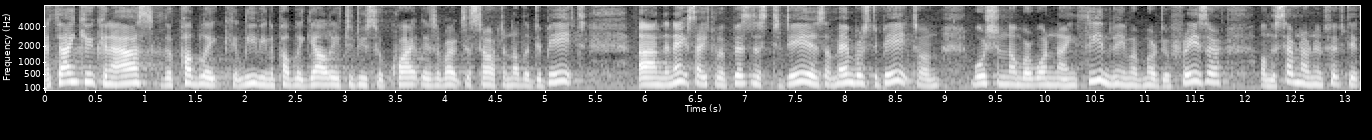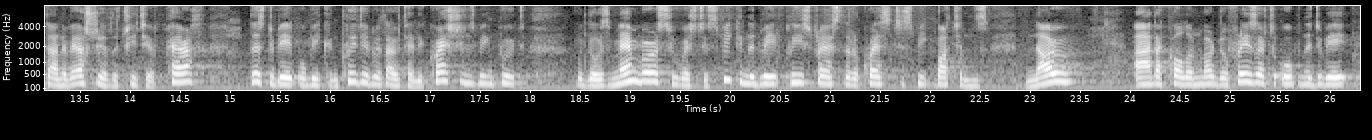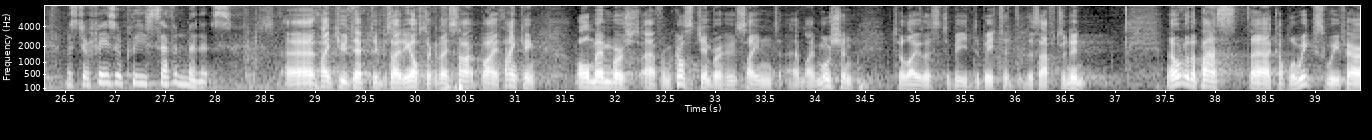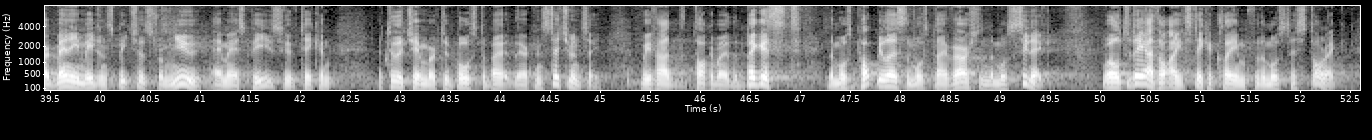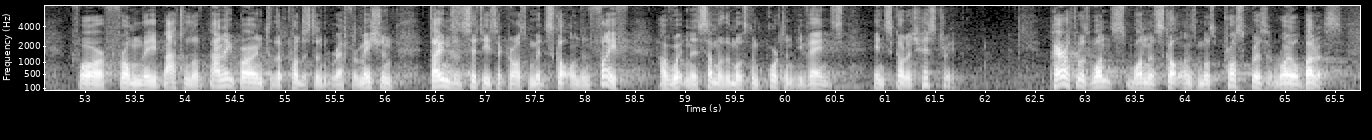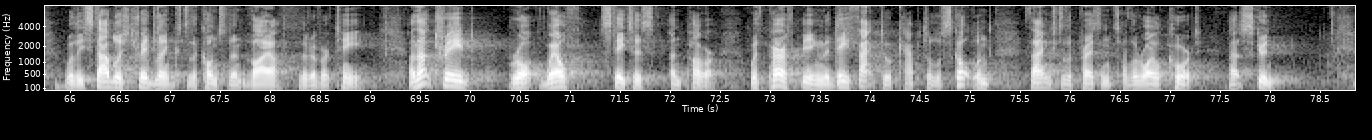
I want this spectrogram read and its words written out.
I thank you. Can I ask the public, leaving the public gallery, to do so quietly as about to start another debate. And the next item of business today is a members' debate on motion number 193 in the name of Murdo Fraser on the 750th anniversary of the Treaty of Perth. This debate will be concluded without any questions being put. Would those members who wish to speak in the debate please press the request to speak buttons now? And I call on Murdo Fraser to open the debate. Mr Fraser, please, seven minutes. Uh, thank you, Deputy Presiding Officer. Can I start by thanking all members uh, from across the Chamber who signed uh, my motion to allow this to be debated this afternoon. Now, over the past uh, couple of weeks, we've heard many maiden speeches from new MSPs who've taken to the Chamber to boast about their constituency. We've had talk about the biggest, the most populous, the most diverse and the most scenic. Well, today I thought I'd stake a claim for the most historic. For from the Battle of Bannockburn to the Protestant Reformation, towns and cities across mid-Scotland and Fife have witnessed some of the most important events in Scottish history. Perth was once one of Scotland's most prosperous royal boroughs, with established trade links to the continent via the River Tay. And that trade brought wealth, status and power, with Perth being the de facto capital of Scotland thanks to the presence of the royal court at Scone.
